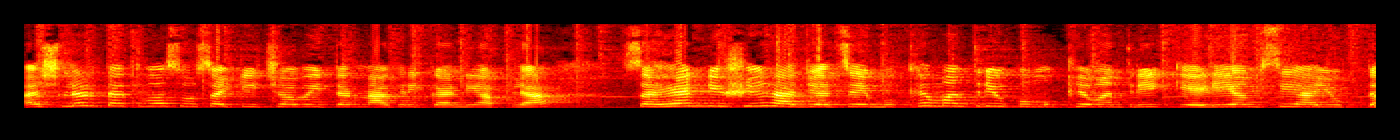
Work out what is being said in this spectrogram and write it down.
अश्लर तत्व सोसायटीच्या व इतर नागरिकांनी आपल्या सह्यांनिशी राज्याचे मुख्यमंत्री उपमुख्यमंत्री केडीएमसी आयुक्त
